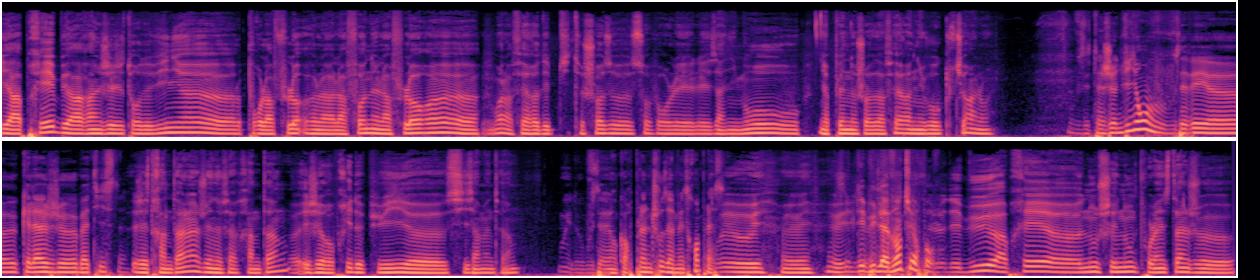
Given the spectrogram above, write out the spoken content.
Et après, ben, arranger les tours de vigne euh, pour la, flo- la, la faune et la flore. euh, voilà, faire des petites choses, euh, soit pour les, les animaux. Il y a plein de choses à faire au niveau culturel. ouais. Vous êtes un jeune vigneron, vous avez euh, quel âge, euh, Baptiste? J'ai 30 ans là, je viens de faire 30 ans. Et j'ai repris depuis 6 ans maintenant. Oui, donc vous avez encore plein de choses à mettre en place. Oui, oui, oui. oui, oui, oui. C'est le début de l'aventure pour vous. le début. Après, euh, nous, chez nous, pour l'instant, je,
